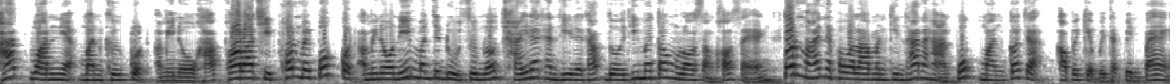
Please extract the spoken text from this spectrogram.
พลัดวันเนี่ยมันคือกรดอะมิโนครับพอเราฉีดพ่นไปปุ๊บกรดอะมิโนนี้มันจะดูดซึมแล้วใช้ได้ทันทีเลยครับโดยที่ไม่ต้องรอสังเคราะห์แสง ต้นไม้เนี่ยพอเวลามันกินธาตุอาหารปุ๊บมันก็จะเอาไปเก็บไว้เป็นแป้ง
